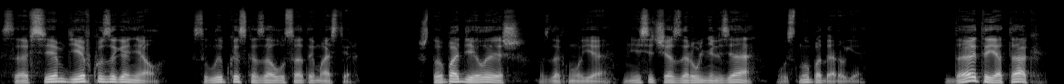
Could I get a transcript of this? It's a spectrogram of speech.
«Совсем девку загонял», — с улыбкой сказал усатый мастер. «Что поделаешь?» — вздохнул я. «Мне сейчас за руль нельзя, усну по дороге». «Да это я так,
